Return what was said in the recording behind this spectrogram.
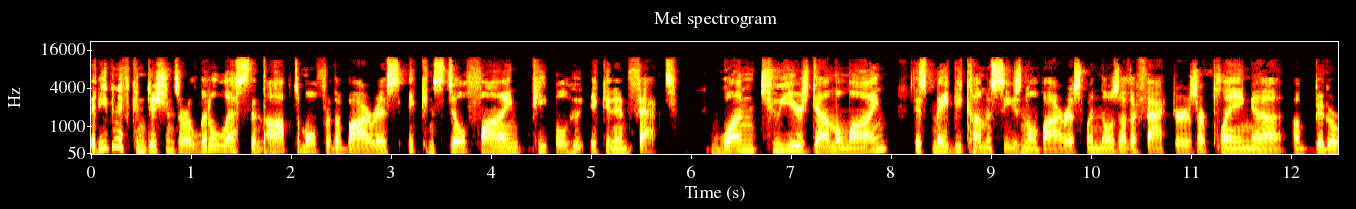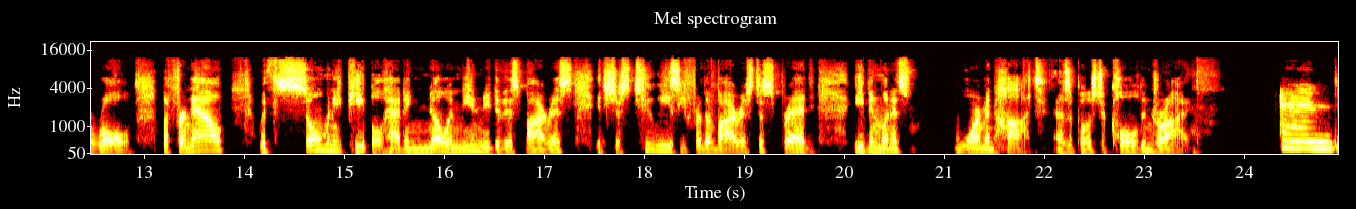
that even if conditions are a little less than optimal for the virus, it can still find people who it can infect. One, two years down the line, this may become a seasonal virus when those other factors are playing a, a, bigger role. But for now, with so many people having no immunity to this virus, it's just too easy for the virus to spread, even when it's warm and hot, as opposed to cold and dry. And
